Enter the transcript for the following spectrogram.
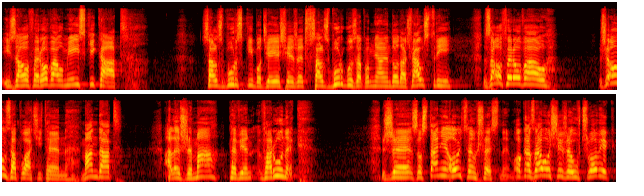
i zaoferował miejski kat salzburski, bo dzieje się rzecz w Salzburgu, zapomniałem dodać, w Austrii. Zaoferował, że on zapłaci ten mandat, ale że ma pewien warunek że zostanie ojcem chrzestnym. Okazało się, że ów człowiek,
